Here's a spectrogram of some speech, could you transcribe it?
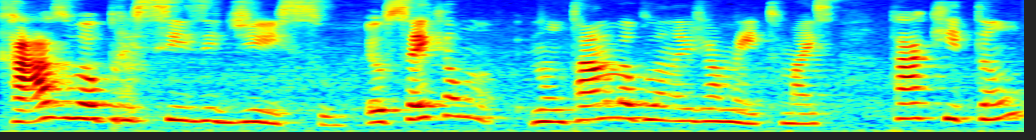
caso eu precise disso. Eu sei que eu, não tá no meu planejamento, mas tá aqui tão,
